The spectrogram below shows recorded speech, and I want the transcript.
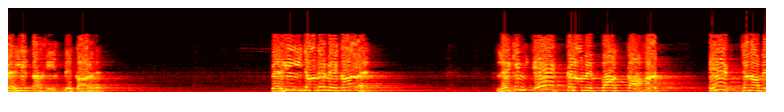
پہلی تحقیق بیکار ہے۔ پہلی ایجادیں بیکار ہیں لیکن ایک کلام پاک کا حرف ایک جناب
